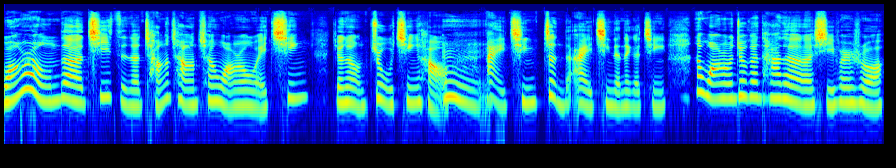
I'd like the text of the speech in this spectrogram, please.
王蓉的妻子呢，常常称王蓉为亲，就那种祝亲好。嗯，爱卿正的爱卿的那个亲，那王蓉就跟他的媳妇儿说：“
